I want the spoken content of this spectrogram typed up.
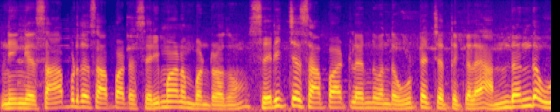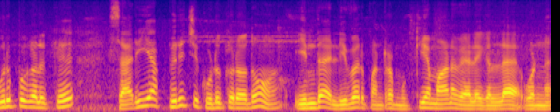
நீங்கள் சாப்பிட்ற சாப்பாட்டை செரிமானம் பண்ணுறதும் செரித்த சாப்பாட்டிலேருந்து வந்த ஊட்டச்சத்துக்களை அந்தந்த உறுப்புகளுக்கு சரியாக பிரித்து கொடுக்குறதும் இந்த லிவர் பண்ணுற முக்கியமான வேலைகளில் ஒன்று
